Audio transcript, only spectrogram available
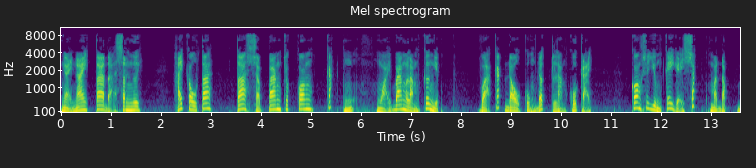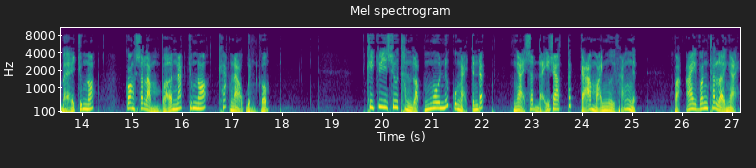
ngày nay ta đã sanh ngươi. hãy cầu ta, ta sẽ ban cho con các ngoại bang làm cơ nghiệp, và các đầu cùng đất làm của cải. Con sẽ dùng cây gậy sắt mà đập bể chúng nó, con sẽ làm vỡ nát chúng nó khác nào bình gốm. Khi Chúa Giêsu thành lập ngôi nước của Ngài trên đất, Ngài sẽ đẩy ra tất cả mọi người phản nghịch, và ai vâng theo lời Ngài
